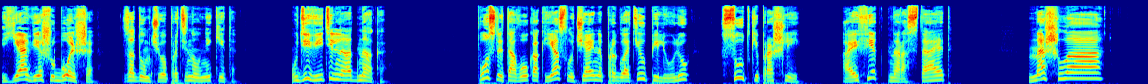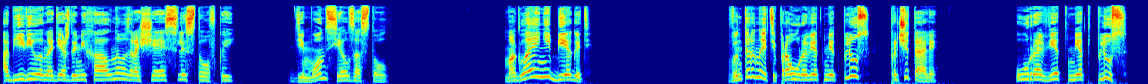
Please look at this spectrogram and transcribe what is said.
«Я вешу больше», задумчиво протянул Никита. Удивительно, однако. После того, как я случайно проглотил пилюлю, сутки прошли, а эффект нарастает. «Нашла!» — объявила Надежда Михайловна, возвращаясь с листовкой. Димон сел за стол. Могла и не бегать. В интернете про Уровет Плюс прочитали. Уровет Плюс,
